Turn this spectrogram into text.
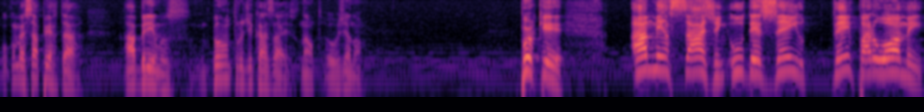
Vou começar a apertar. Abrimos encontro de casais. Não, hoje não. Por quê? A mensagem, o desenho vem para o homem.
